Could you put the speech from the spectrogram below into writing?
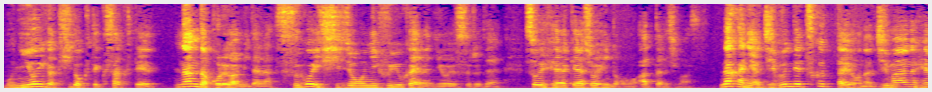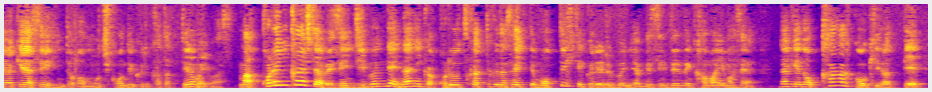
もう匂いがひどくて臭くてなんだこれはみたいなすごい非常に不愉快な匂いをするね。そういうヘアケア商品とかもあったりします。中には自分で作ったような自前のヘアケア製品とかを持ち込んでくる方っていうのもいます。まあこれに関しては別に自分で何かこれを使ってくださいって持ってきてくれる分には別に全然構いません。だけど科学を嫌って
